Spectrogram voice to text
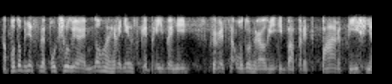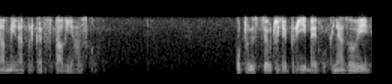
A podobne sme počuli aj mnohé hrdinské príbehy, ktoré sa odohrali iba pred pár týždňami, napríklad v Taliansku. Počuli ste určite príbeh o kňazovi,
